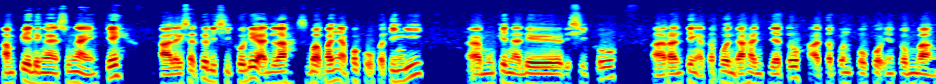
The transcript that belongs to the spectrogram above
hampir dengan sungai. Okay? Uh, lagi satu risiko dia adalah sebab banyak pokok-pokok tinggi, uh, mungkin ada risiko uh, ranting ataupun dahan jatuh ataupun pokok yang tumbang.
